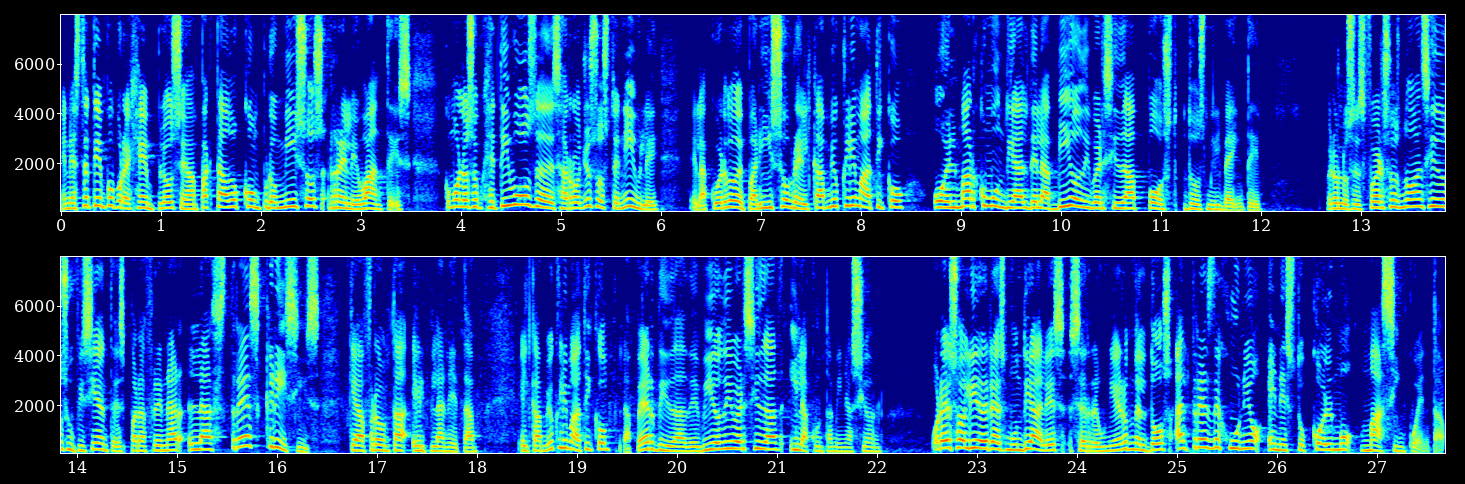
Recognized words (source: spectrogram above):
En este tiempo, por ejemplo, se han pactado compromisos relevantes, como los Objetivos de Desarrollo Sostenible, el Acuerdo de París sobre el Cambio Climático o el Marco Mundial de la Biodiversidad post-2020. Pero los esfuerzos no han sido suficientes para frenar las tres crisis que afronta el planeta. El cambio climático, la pérdida de biodiversidad y la contaminación. Por eso líderes mundiales se reunieron del 2 al 3 de junio en Estocolmo más 50.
